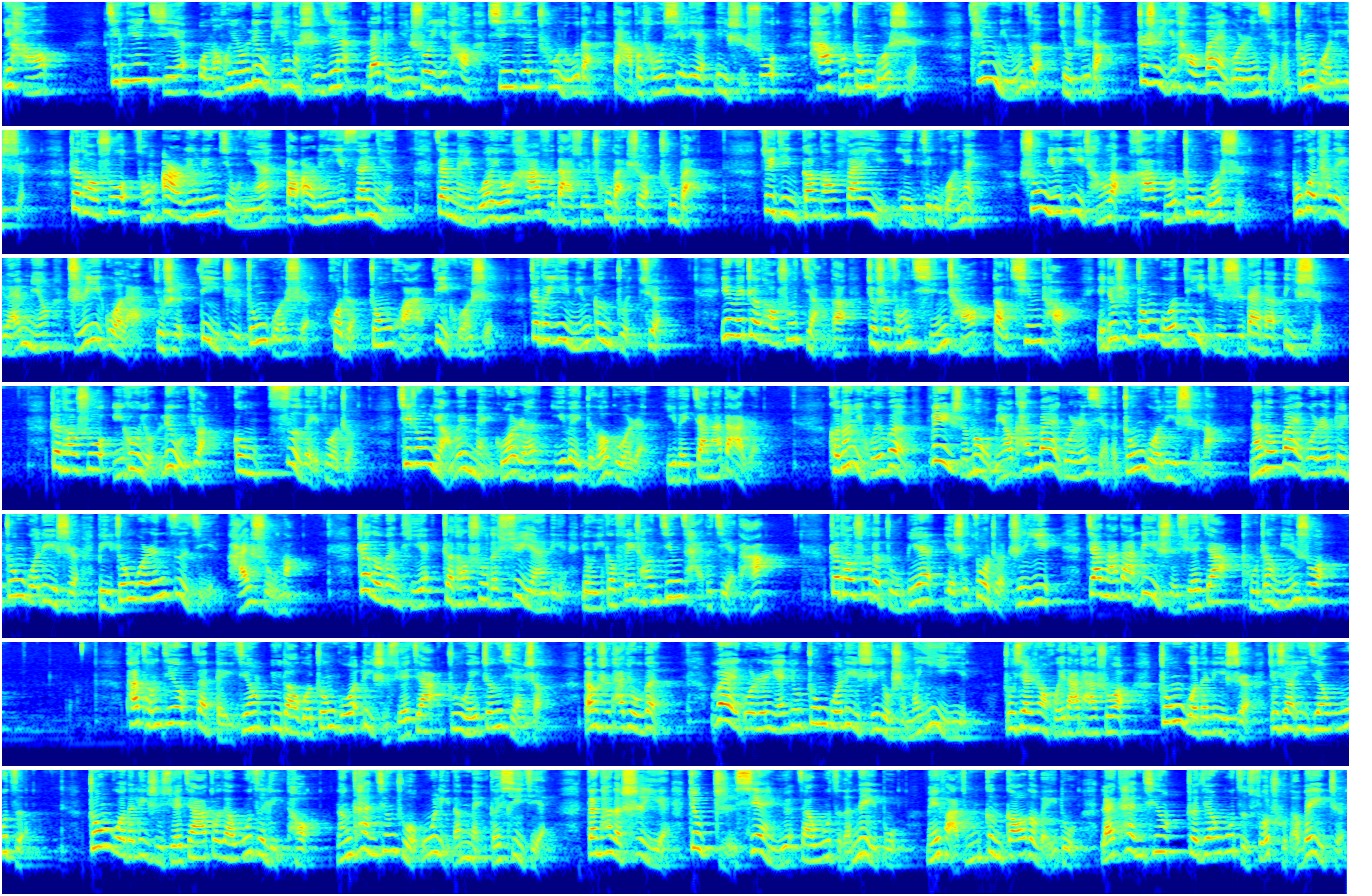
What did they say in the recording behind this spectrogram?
你好，今天起我们会用六天的时间来给您说一套新鲜出炉的大部头系列历史书《哈佛中国史》。听名字就知道，这是一套外国人写的中国历史。这套书从2009年到2013年，在美国由哈佛大学出版社出版，最近刚刚翻译引进国内，书名译成了《哈佛中国史》。不过，它的原名直译过来就是《帝制中国史》或者《中华帝国史》，这个译名更准确，因为这套书讲的就是从秦朝到清朝，也就是中国帝制时代的历史。这套书一共有六卷，共四位作者，其中两位美国人，一位德国人，一位加拿大人。可能你会问，为什么我们要看外国人写的中国历史呢？难道外国人对中国历史比中国人自己还熟吗？这个问题，这套书的序言里有一个非常精彩的解答。这套书的主编也是作者之一，加拿大历史学家蒲正民说，他曾经在北京遇到过中国历史学家朱维铮先生，当时他就问外国人研究中国历史有什么意义？朱先生回答他说，中国的历史就像一间屋子。中国的历史学家坐在屋子里头，能看清楚屋里的每个细节，但他的视野就只限于在屋子的内部，没法从更高的维度来看清这间屋子所处的位置。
